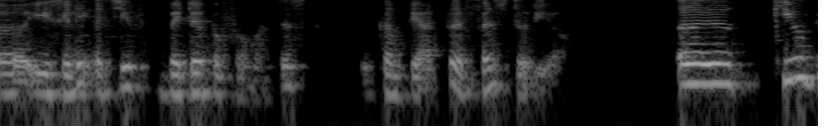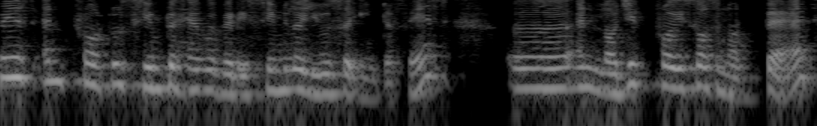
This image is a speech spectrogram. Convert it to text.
uh, easily achieve better performances compared to FL Studio. Uh, Cubase and Pro Tools seem to have a very similar user interface, uh, and Logic Pro is also not bad,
